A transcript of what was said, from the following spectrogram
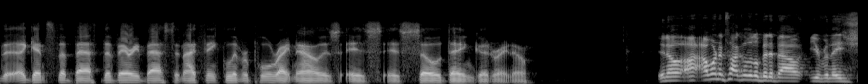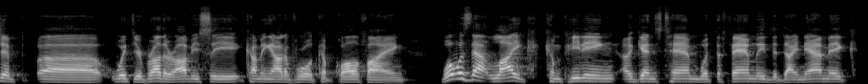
the, against the best, the very best, and I think Liverpool right now is is is so dang good right now. You know, I, I want to talk a little bit about your relationship uh, with your brother. Obviously, coming out of World Cup qualifying, what was that like competing against him with the family, the dynamic?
